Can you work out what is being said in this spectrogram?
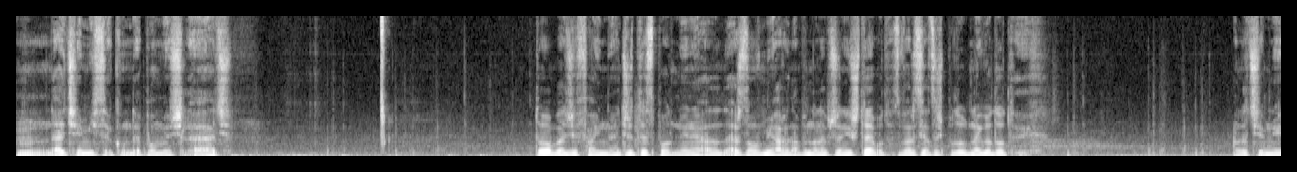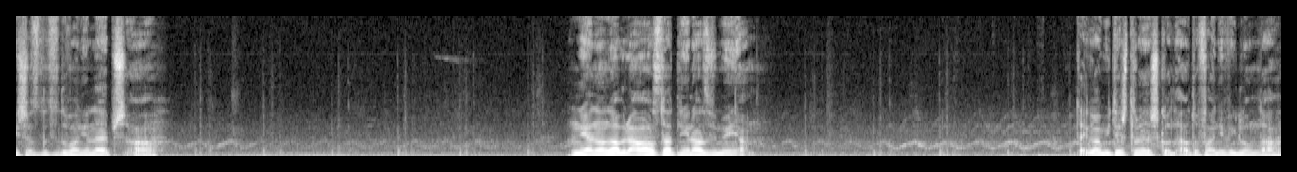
Hmm, dajcie mi sekundę pomyśleć. To będzie fajne. Czy te spodnie, nie? Ale też są w miarę na pewno lepsze niż te, bo to jest wersja coś podobnego do tych. Ale ciemniejsza, zdecydowanie lepsza. Nie, no dobra, ostatni raz wymieniam. Tego mi też trochę szkoda, to fajnie wygląda.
